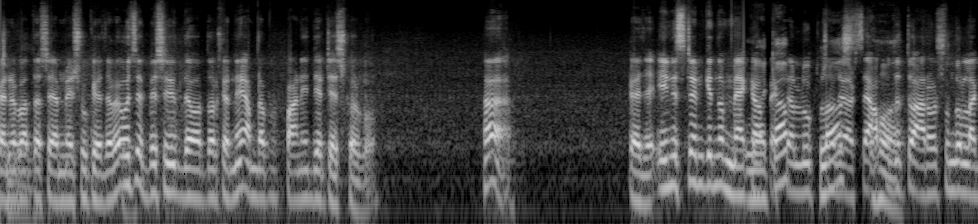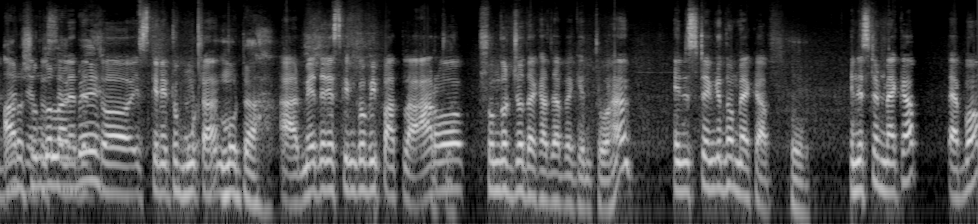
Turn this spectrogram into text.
ফ্যানের বাতাসে এমনি শুকিয়ে যাবে। ওই যে বেশি দেওয়ার দরকার নেই আমরা পানি দিয়ে টেস্ট করব। হ্যাঁ? এই যে ইনস্ট্যান্ট কিন্তু মেকআপ একটা লুক চলে আসছে। আপনাদের তো আরও সুন্দর লাগবে আরও সুন্দর লাগবে। তো স্কিন একটু মোটা। মোটা। আর মেয়েদের স্কিন খুবই পাতলা। আরও সৌন্দর্য দেখা যাবে কিন্তু হ্যাঁ? ইনস্ট্যান্ট কিন্তু মেকআপ ইনস্ট্যান্ট মেকআপ এবং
